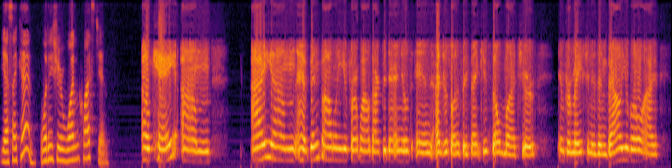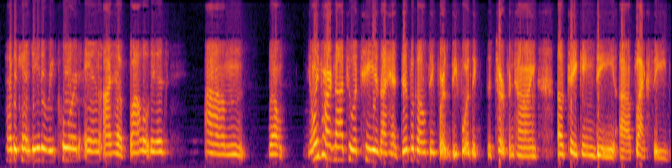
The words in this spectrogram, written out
Yes, I can. What is your one question? Okay. Um, I um, have been following you for a while, Dr. Daniels, and I just want to say thank you so much. Your information is invaluable. I had the Candida report, and I have followed it. Um, well, the only part not to a T is I had difficulty for before the, the turpentine of taking the uh, flaxseed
